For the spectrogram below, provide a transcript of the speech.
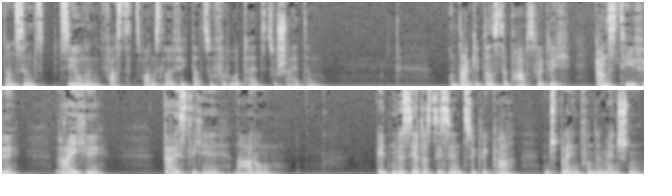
dann sind Beziehungen fast zwangsläufig dazu verurteilt zu scheitern. Und da gibt uns der Papst wirklich ganz tiefe, reiche geistliche Nahrung. Beten wir sehr, dass diese Enzyklika entsprechend von den Menschen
